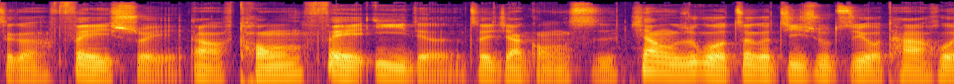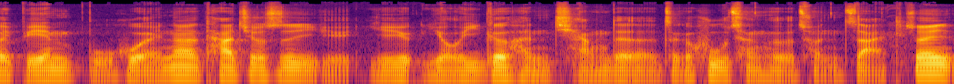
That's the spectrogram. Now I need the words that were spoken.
这个废水啊，铜废液的这家公司，像如果这个技术只有他会，别人不会，那他就是也也有一个很强的这个护城河存在。所以，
